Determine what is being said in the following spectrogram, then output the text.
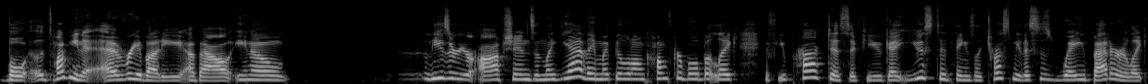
bo- talking to everybody about, you know, these are your options and like yeah they might be a little uncomfortable but like if you practice if you get used to things like trust me this is way better like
